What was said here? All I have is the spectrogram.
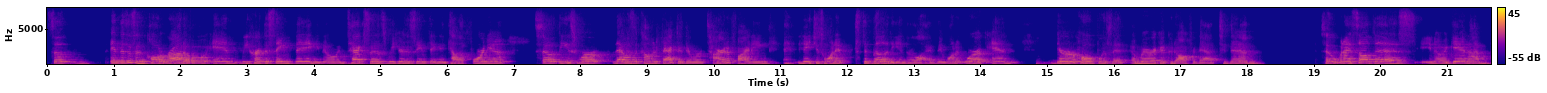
So and this is in Colorado, and we heard the same thing, you know, in Texas, we hear the same thing in California. So these were, that was a common factor. They were tired of fighting. They just wanted stability in their life. They wanted work, and their hope was that America could offer that to them. So when I saw this, you know, again, I'm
